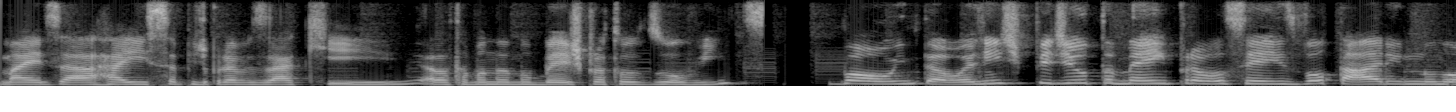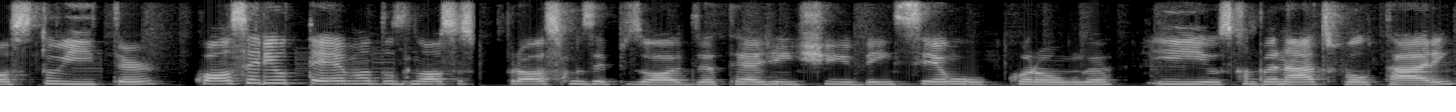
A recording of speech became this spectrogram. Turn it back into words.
mas a Raíssa pediu para avisar que ela tá mandando um beijo para todos os ouvintes. Bom, então, a gente pediu também para vocês votarem no nosso Twitter qual seria o tema dos nossos próximos episódios até a gente vencer o Coronga e os campeonatos voltarem.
